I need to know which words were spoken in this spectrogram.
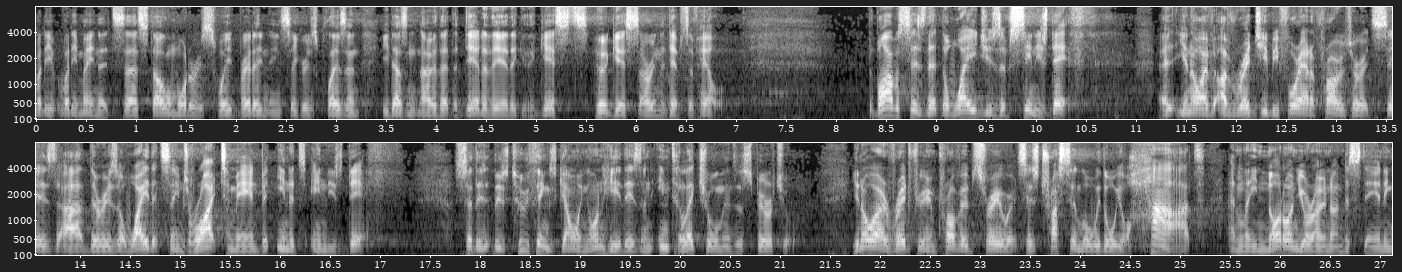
what, do, you, what do you mean? It's uh, stolen water is sweet, bread in secret is pleasant. He doesn't know that the dead are there, the, the guests, her guests are in the depths of hell. The Bible says that the wages of sin is death. Uh, you know, I've, I've read you before out of Proverbs where it says uh, there is a way that seems right to man, but in its end is death. So there's, there's two things going on here there's an intellectual and there's a spiritual. You know, I've read for you in Proverbs 3 where it says, Trust in the Lord with all your heart and lean not on your own understanding.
